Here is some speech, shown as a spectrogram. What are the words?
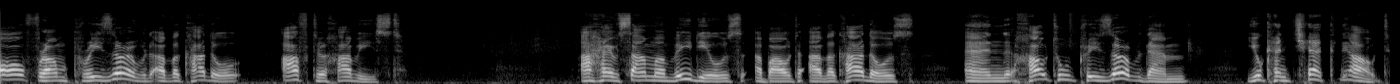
or from preserved avocado after harvest. I have some videos about avocados and how to preserve them. You can check it out.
